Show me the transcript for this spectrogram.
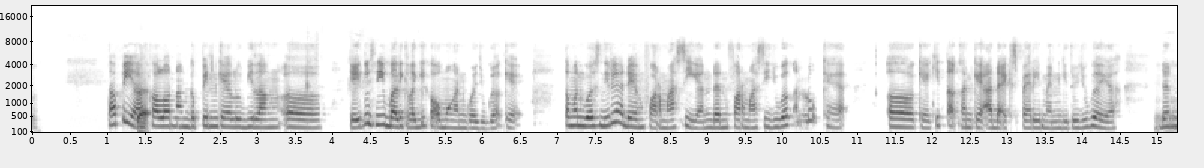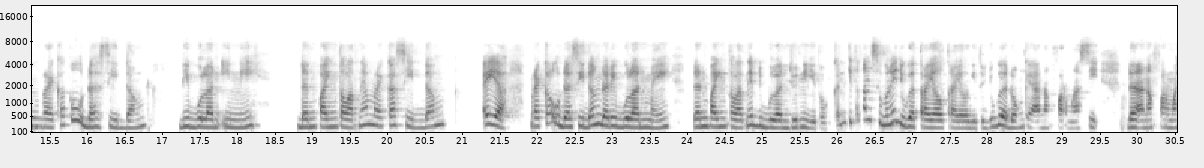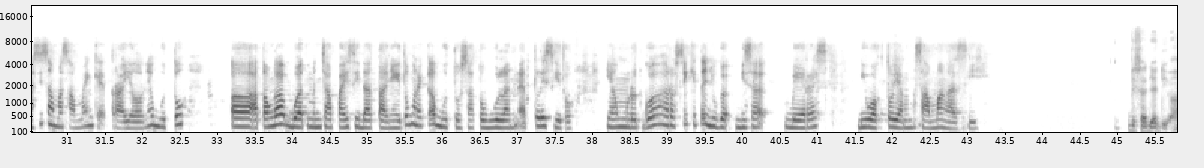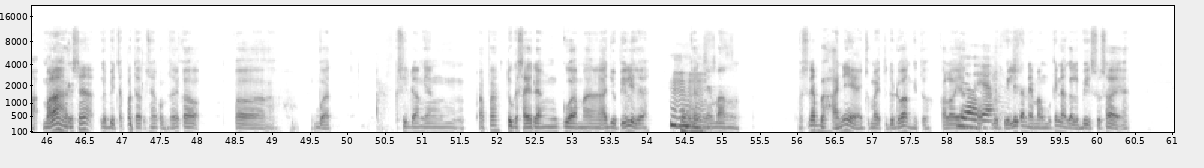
Tapi ya Kayak- kalau nanggepin kayak lu bilang eh ya itu sih balik lagi ke omongan gue juga kayak teman gue sendiri ada yang farmasi kan dan farmasi juga kan lu kayak eh kayak kita kan kayak ada eksperimen gitu juga ya. Dan Mm-mm. mereka tuh udah sidang di bulan ini dan paling telatnya mereka sidang eh ya mereka udah sidang dari bulan Mei dan paling telatnya di bulan Juni gitu. Kan kita kan sebenarnya juga trial trial gitu juga dong kayak anak farmasi. Dan anak farmasi sama-sama yang kayak trialnya butuh eh, atau enggak buat mencapai si datanya itu mereka butuh satu bulan at least gitu yang menurut gue harusnya kita juga bisa beres di waktu yang sama nggak sih bisa jadi ah, malah harusnya lebih cepat harusnya kalau misalnya kalau eh, buat sidang yang apa tugas akhir yang gua sama Aju pilih ya Mm-mm. kan Hmm. memang maksudnya bahannya ya cuma itu doang gitu kalau yang Iya, iya. lu pilih kan emang mungkin agak lebih susah ya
